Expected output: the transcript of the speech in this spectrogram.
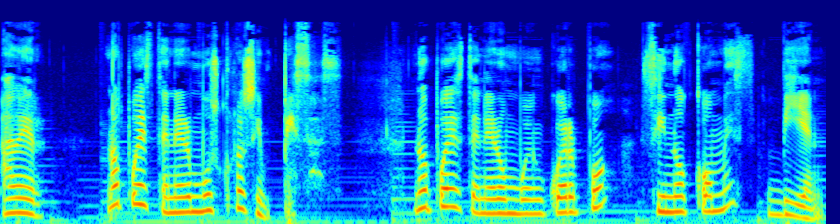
A ver, no puedes tener músculos sin pesas. No puedes tener un buen cuerpo si no comes bien.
